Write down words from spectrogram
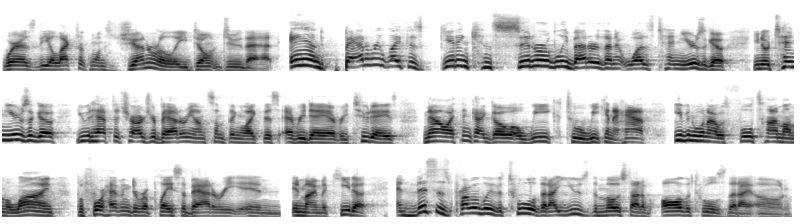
whereas the electric ones generally don't do that. And battery life is getting considerably better than it was 10 years ago. You know, 10 years ago, you would have to charge your battery on something like this every day, every two days. Now I think I go a week to a week and a half, even when I was full time on the line before having to replace a battery in, in my Makita. And this is probably the tool that I use the most out of all the tools that I own.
